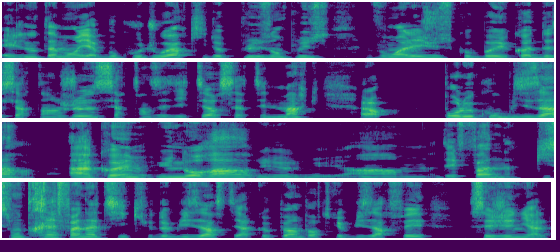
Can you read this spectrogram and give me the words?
Et notamment, il y a beaucoup de joueurs qui de plus en plus vont aller jusqu'au boycott de certains jeux, certains éditeurs, certaines marques. Alors pour le coup, Blizzard a quand même une aura, des fans qui sont très fanatiques de Blizzard, c'est-à-dire que peu importe ce que Blizzard fait, c'est génial.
